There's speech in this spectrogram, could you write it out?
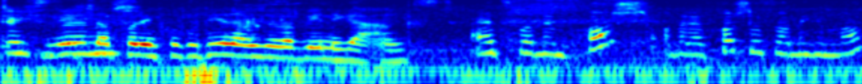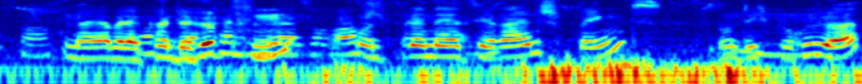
Giftig Nee, Ich glaube, sind. vor den Krokodilen habe ich sogar weniger Angst. Als von dem Frosch, aber der Frosch ist doch nicht im Wasser. Naja, aber der Doch, könnte der kann hüpfen hier so und wenn der jetzt hier reinspringt und dich berührt,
